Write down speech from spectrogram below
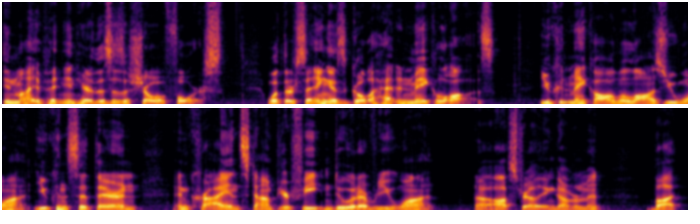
in my opinion, here, this is a show of force. What they're saying is go ahead and make laws. You can make all the laws you want. You can sit there and and cry and stomp your feet and do whatever you want, uh, Australian government. But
